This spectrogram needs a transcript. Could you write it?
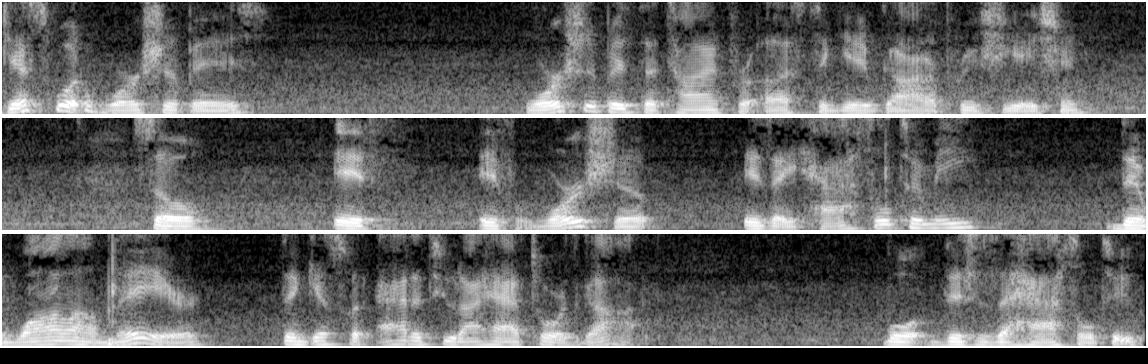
Guess what worship is? Worship is the time for us to give God appreciation. So, if if worship is a hassle to me, then while I'm there, then guess what attitude I have towards God? Well, this is a hassle too.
